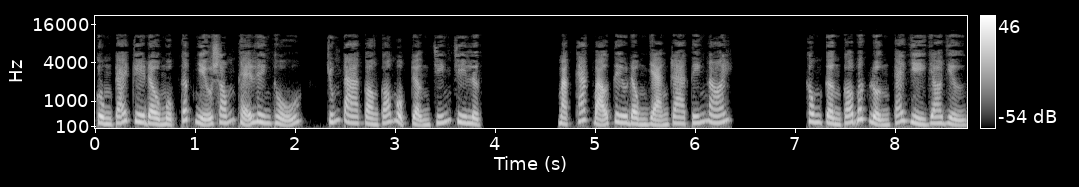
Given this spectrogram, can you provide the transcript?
Cùng cái kia đầu một cấp nhiễu sóng thể liên thủ, chúng ta còn có một trận chiến chi lực. Mặt khác bảo tiêu đồng dạng ra tiếng nói. Không cần có bất luận cái gì do dự.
